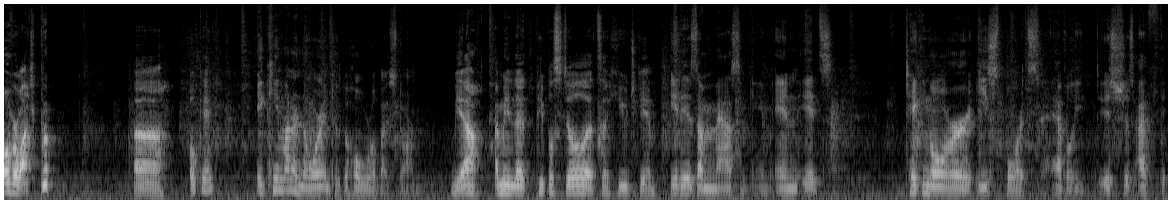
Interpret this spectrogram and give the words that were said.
Overwatch, boop. Uh, okay. It came out of nowhere and took the whole world by storm. Yeah, I mean that people still. It's a huge game. It is a massive game, and it's taking over esports heavily. It's just I, th-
